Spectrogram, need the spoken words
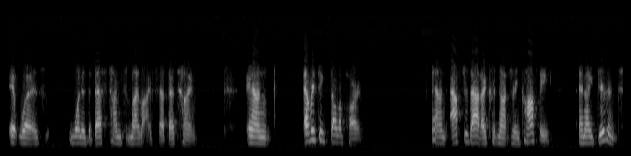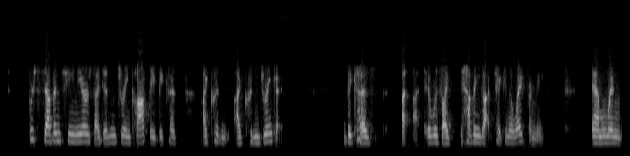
It was one of the best times of my life at that time. And everything fell apart. And after that, I could not drink coffee. And I didn't. For 17 years, I didn't drink coffee because I couldn't, I couldn't drink it. Because I, I, it was like having got taken away from me. And when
